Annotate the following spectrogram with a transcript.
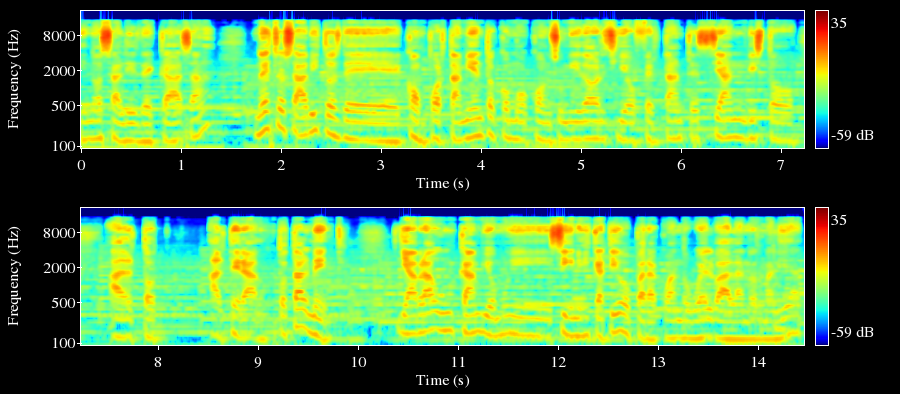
y no salir de casa, nuestros hábitos de comportamiento como consumidores y ofertantes se han visto alterados totalmente y habrá un cambio muy significativo para cuando vuelva a la normalidad.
